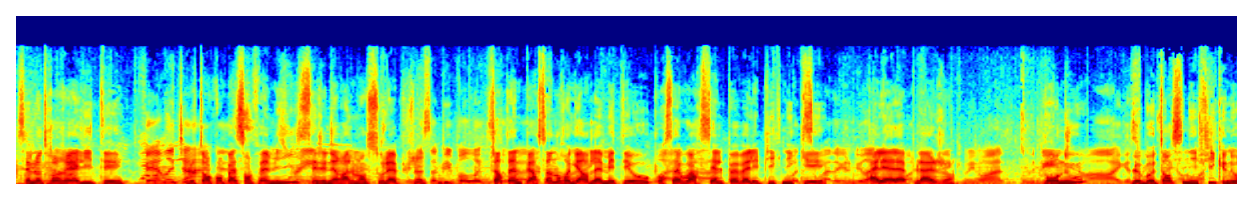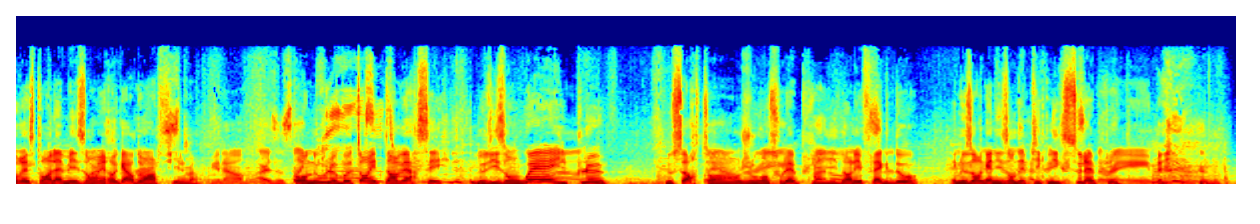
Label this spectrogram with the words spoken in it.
C'est notre réalité. Le temps qu'on passe en famille, c'est généralement sous la pluie. Certaines personnes regardent la météo pour savoir si elles peuvent aller pique-niquer, aller à la plage. Pour nous, le beau temps signifie que nous restons à la maison et regardons un film. Pour nous, le beau temps est inversé. Nous disons Ouais, il pleut. Nous sortons, jouons sous la pluie, dans les flaques d'eau, et nous organisons des pique-niques sous la pluie.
